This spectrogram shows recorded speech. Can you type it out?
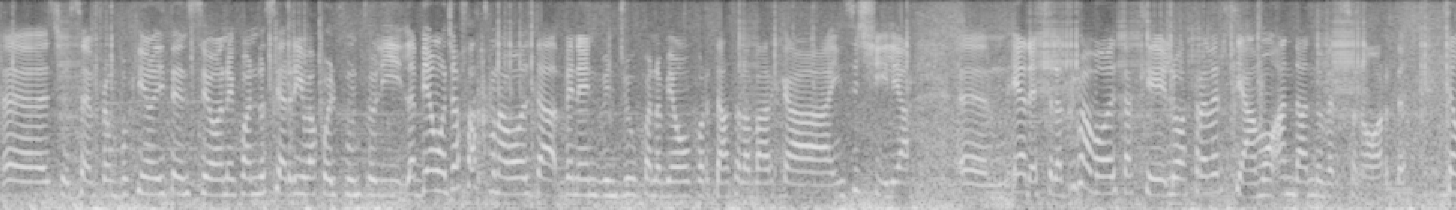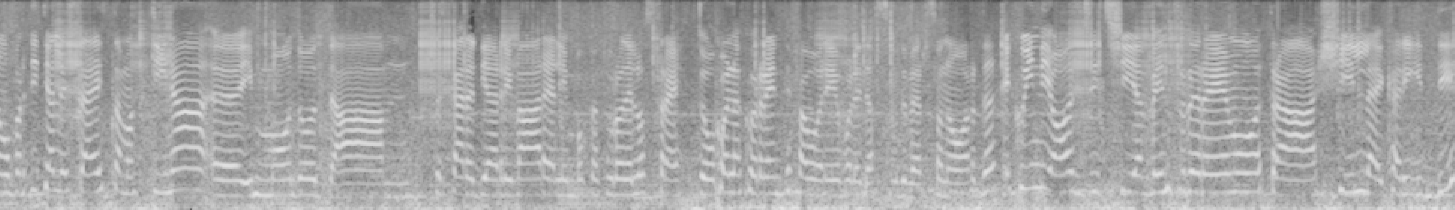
eh, c'è sempre un pochino di tensione quando si arriva a quel punto lì. L'abbiamo già fatto una volta venendo in giù quando abbiamo portato la barca in Sicilia ehm, e adesso è la prima volta che lo attraversiamo andando verso nord. Siamo partiti alle 6 stamattina eh, in modo da mm, cercare di arrivare all'imboccatura dello stretto con la corrente favorevole da sud verso nord e quindi oggi ci avventureremo tra Scilla e Cariddi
